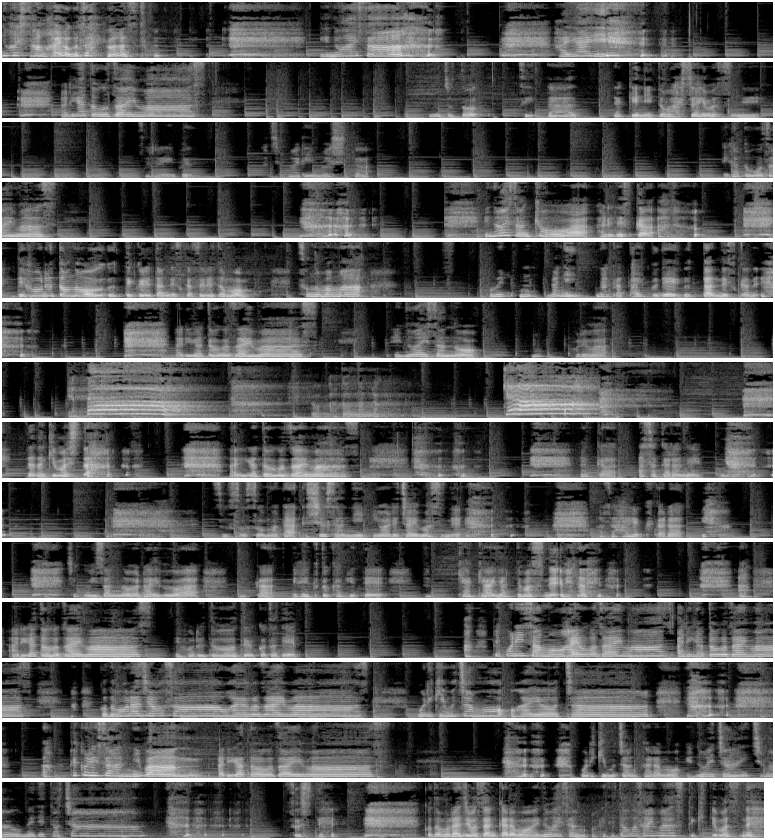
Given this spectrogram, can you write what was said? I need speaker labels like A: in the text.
A: NY さんおはようございます。NY さん、早い。ありがとうございます。今ちょっとツイッターだけに飛ばしちゃいますね。ライブ始まりました。ありがとうございます。えのいさん、今日は、あれですか？あ、デフォルトのを打ってくれたんですか？それとも、そのまま、ごめん、ん？何？なんかタイプで打ったんですかね？ありがとうございます。NY さんの、ん？これは？や
B: ったーあとなんだキ
A: ャーいただきました。ありがとうございます。なんか、朝からね。そうそうそう、また、シュウさんに言われちゃいますね。朝早くから職人さんのライブは、なんか、エフェクトかけて、キャーキャーやってますね、みたいな。あ、ありがとうございます。デフォルトということで。あ、ペコリンさんもおはようございます。ありがとうございます。子供ラジオさん、おはようございます。森キムちゃんもおはようちゃん。あ、ペコリさん2番、ありがとうございます。森キムちゃんからも、えのえちゃん一番おめでとうちゃん。そして、子供ラジオさんからも、えのえさんおめでとうございますって来てますね。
